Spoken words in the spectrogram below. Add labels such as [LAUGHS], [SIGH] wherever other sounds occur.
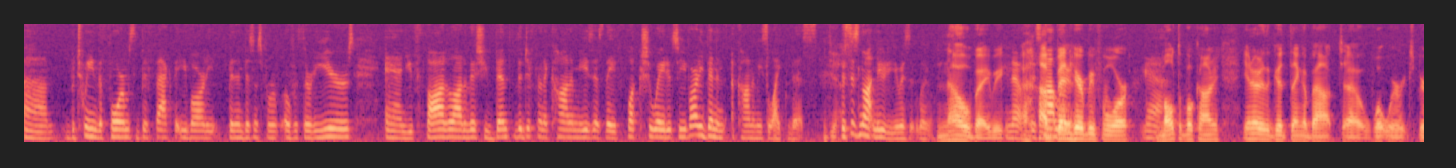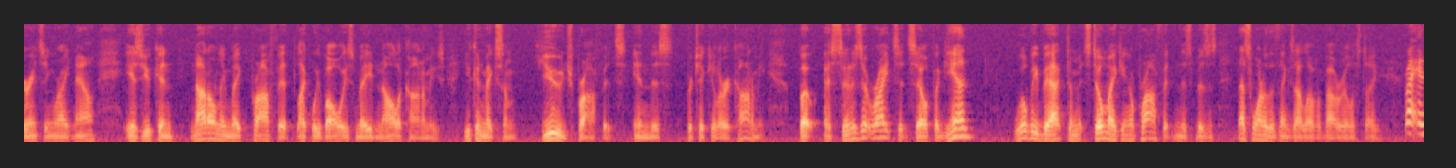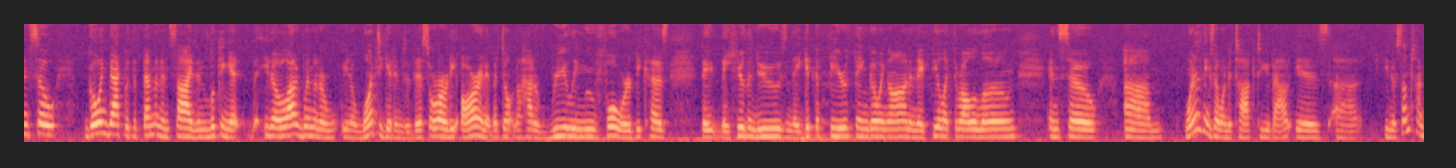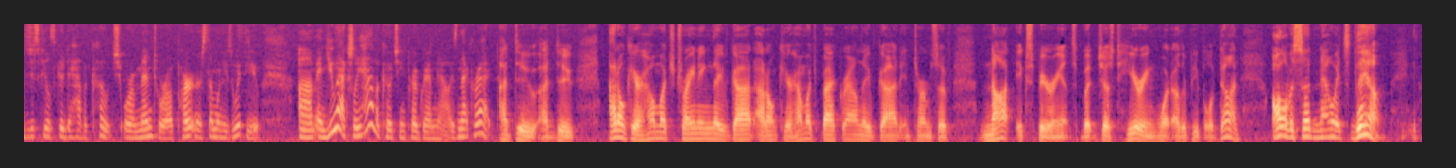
Um, between the forms, the fact that you've already been in business for over 30 years, and you've thought a lot of this. You've been through the different economies as they've fluctuated. So you've already been in economies like this. Yes. This is not new to you, is it, Lou? No, baby. No, it's [LAUGHS] I've been Lou. here before. Yeah. Multiple economies. You know, the good thing about uh, what we're experiencing right now is you can not only make profit like we've always made in all economies, you can make some huge profits in this particular economy. But as soon as it rights itself again, we'll be back to still making a profit in this business. That's one of the things I love about real estate. Right, and so going back with the feminine side and looking at, you know, a lot of women are, you know, want to get into this or already are in it, but don't know how to really move forward because they, they hear the news and they get the fear thing going on and they feel like they're all alone. And so um, one of the things I wanted to talk to you about is, uh, you know, sometimes it just feels good to have a coach or a mentor, or a partner, someone who's with you. Um, and you actually have a coaching program now, isn't that correct? I do, I do. I don't care how much training they've got, I don't care how much background they've got in terms of not experience, but just hearing what other people have done. All of a sudden now it's them.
